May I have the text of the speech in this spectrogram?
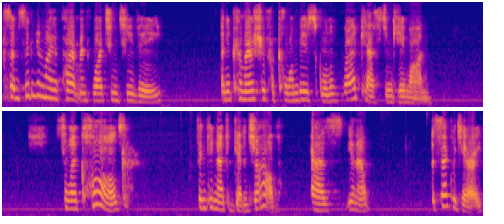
So I'm sitting in my apartment watching TV, and a commercial for Columbia School of Broadcasting came on. So I called, thinking I could get a job as, you know, a secretary.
